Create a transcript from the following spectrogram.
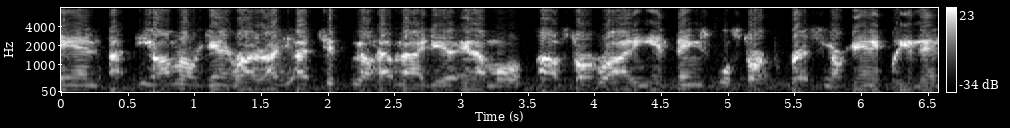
And I, you know, I'm an organic writer. I, I typically I'll have an idea, and I'm gonna, I'll start writing, and things will start progressing organically. And then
